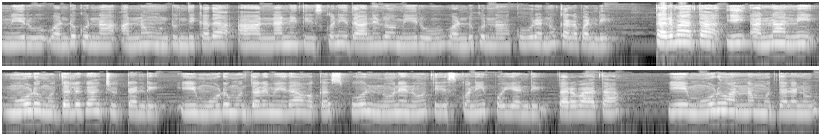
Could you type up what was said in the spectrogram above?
మీరు వండుకున్న అన్నం ఉంటుంది కదా ఆ అన్నాన్ని తీసుకొని దానిలో మీరు వండుకున్న కూరను కలపండి. తర్వాత ఈ అన్నాన్ని మూడు ముద్దలుగా చుట్టండి. ఈ మూడు ముద్దల మీద ఒక స్పూన్ నూనెను తీసుకొని పోయండి. తర్వాత ఈ మూడు అన్నం ముద్దలను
